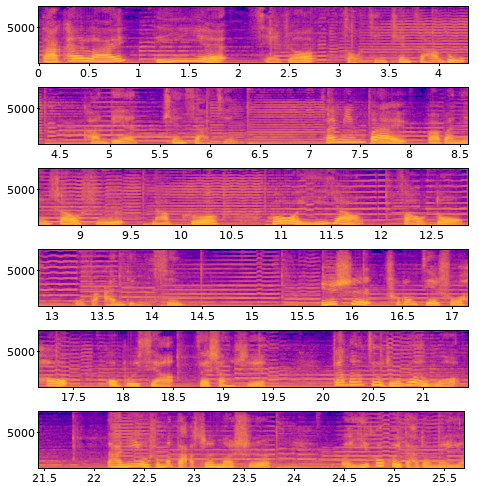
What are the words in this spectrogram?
打开来，第一页写着“走进天下路，看遍天下景”。才明白，爸爸年少时那颗和我一样躁动、无法安定的心。于是，初中结束后，我不想再上学。当当舅舅问我：“那你有什么打算吗？”时，我一个回答都没有。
